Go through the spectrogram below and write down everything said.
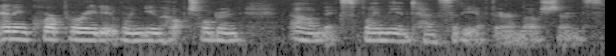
and incorporate it when you help children um, explain the intensity of their emotions.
